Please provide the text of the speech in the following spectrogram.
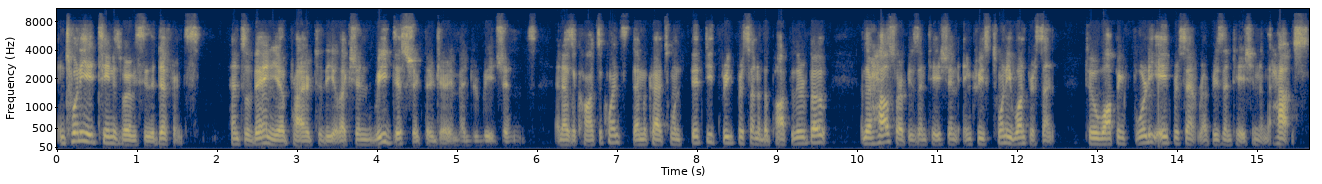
In 2018 is where we see the difference. Pennsylvania, prior to the election, redistricted their gerrymandered regions, and as a consequence, Democrats won 53% of the popular vote, and their House representation increased 21% to a whopping 48% representation in the House.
